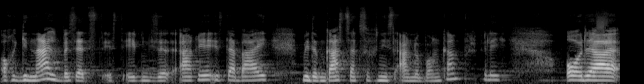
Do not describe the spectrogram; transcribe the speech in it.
original besetzt ist. Eben diese Arie ist dabei, mit dem Gastsaxophonist Arno Bonkamp spiele ich. Oder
